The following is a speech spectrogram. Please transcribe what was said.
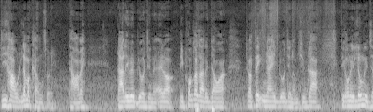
ဒီဟာကိုလက်မခံဘူးဆိုရင်ဒါပါပဲဒါလေးပဲပြောချင်တယ်အဲ့တော့ဒီ focus စာတွေကြောင်းက ကျွန်တော်တိတ်အများကြီးပြောချင်တာမရှိဘူးဒါဒီကောင်တွေလုံးနေကြ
